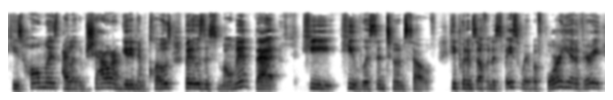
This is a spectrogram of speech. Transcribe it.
He's homeless. I let him shower. I'm getting him clothes." But it was this moment that he he listened to himself he put himself in a space where before he had a very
